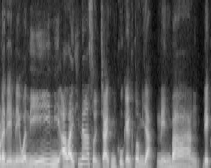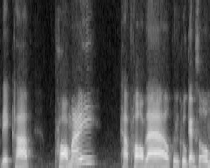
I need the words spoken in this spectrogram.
ประเด็นในวันนี้มีอะไรที่น่าสนใจที่คุณครูแกงส้มอยากเน้นบ้าง เด็กๆครับ พร้อมไหมถ้าพร้อมแล้วคุณครูแกงส้ม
